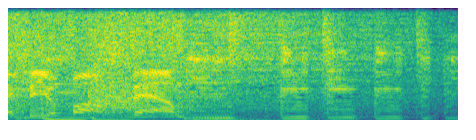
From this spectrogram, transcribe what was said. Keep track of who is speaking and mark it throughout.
Speaker 1: Alright, be a boss down.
